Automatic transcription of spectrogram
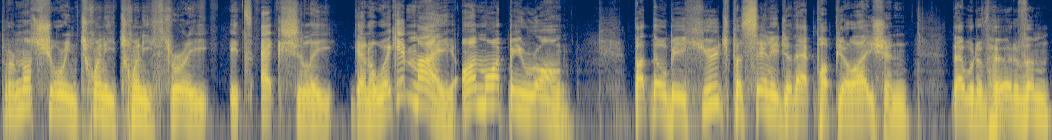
but I'm not sure in 2023 it's actually going to work. It may. I might be wrong. But there'll be a huge percentage of that population that would have heard of them,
